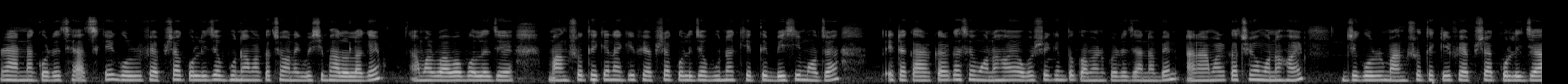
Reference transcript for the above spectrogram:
রান্না করেছে আজকে। গরুর ফ্যাপসা, কলিজা, ভুনা আমার কাছে অনেক বেশি ভালো লাগে। আমার বাবা বলে যে, মাংস থেকে নাকি ফ্যাপসা, কলিজা, ভুনা খেতে বেশি মজা। এটা কার কার কাছে মনে হয় অবশ্যই কিন্তু কমেন্ট করে জানাবেন। আর আমার কাছেও মনে হয় যে গরুর মাংস থেকে ফ্যাপসা, কলিজা,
